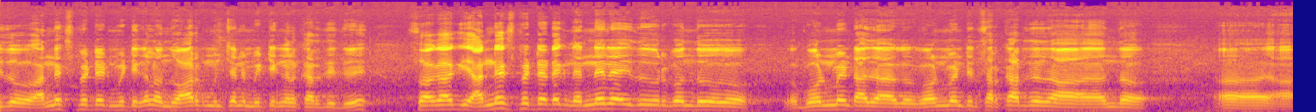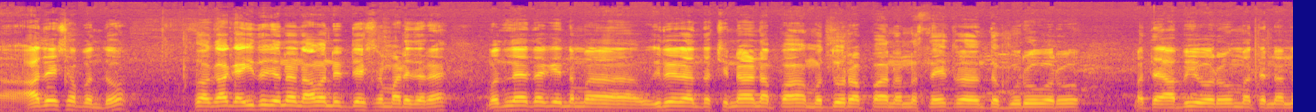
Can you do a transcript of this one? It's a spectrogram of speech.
ಇದು ಅನ್ಎಕ್ಸ್ಪೆಕ್ಟೆಡ್ ಮೀಟಿಂಗಲ್ಲಿ ಒಂದು ವಾರಕ್ಕೆ ಮುಂಚೆನೇ ಮೀಟಿಂಗನ್ನು ಕರೆದಿದ್ವಿ. ಸೊ ಹಾಗಾಗಿ ಅನ್ಎಕ್ಸ್ಪೆಕ್ಟೆಡಾಗಿ ನೆನ್ನೆನೇ ಇದು ಇವ್ರಿಗೊಂದು ಗೌರ್ಮೆಂಟ್ ಗೌರ್ಮೆಂಟಿನ ಸರ್ಕಾರದಿಂದ ಒಂದು ಆದೇಶ ಬಂದು ಸೊ ಹಾಗಾಗಿ ಐದು ಜನ ನಾಮನಿರ್ದೇಶನ ಮಾಡಿದ್ದಾರೆ. ಮೊದಲನೇದಾಗಿ ನಮ್ಮ ಹಿರಿಯರಾದಂಥ ಚಿನ್ನಣ್ಣಪ್ಪ, ಮದ್ದೂರಪ್ಪ, ನನ್ನ ಸ್ನೇಹಿತರಾದಂಥ ಗುರುವರು, ಮತ್ತು ಅಭಿಯವರು, ಮತ್ತು ನನ್ನ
